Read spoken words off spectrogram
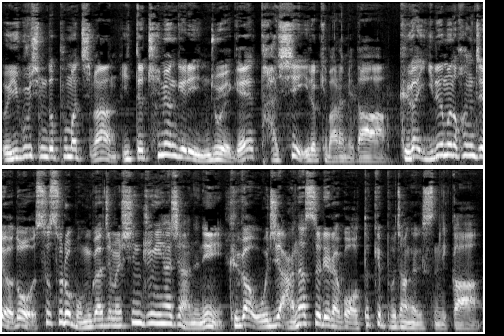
의구심도 품었지만 이때 최명길이 인조에게 다시 이렇게 말합니다. 그가 이름은 황제여도 스스로 몸가짐을 신중히 하지 않으니 그가 오지 않았으리라고 어떻게 보장하겠습니까?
